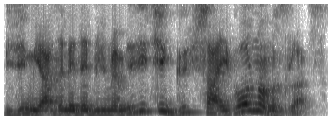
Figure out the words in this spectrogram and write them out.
bizim yardım edebilmemiz için güç sahibi olmamız lazım.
